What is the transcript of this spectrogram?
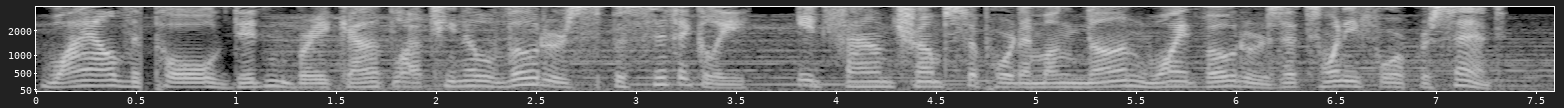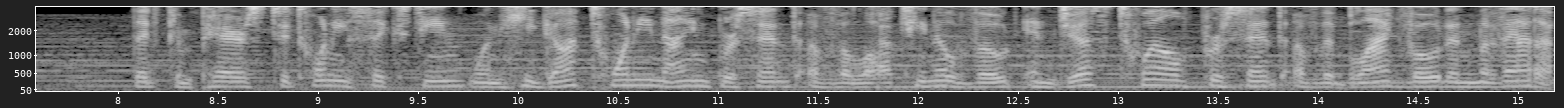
While the poll didn't break out Latino voters specifically, it found Trump support among non-white voters at 24%. That compares to 2016 when he got 29% of the Latino vote and just 12% of the black vote in Nevada.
